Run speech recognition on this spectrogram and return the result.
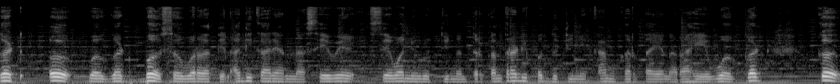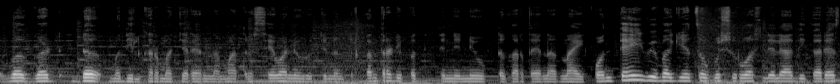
गट अ व गट ब स वर्गातील अधिकाऱ्यांना सेवे सेवानिवृत्तीनंतर कंत्राटी पद्धतीने काम करता येणार आहे व गट क व गट ड मधील कर्मचाऱ्यांना मात्र सेवानिवृत्तीनंतर कंत्राटी पद्धतीने नियुक्त करता येणार नाही. कोणत्याही विभागीय चौकशी सुरू असलेल्या अधिकाऱ्यास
